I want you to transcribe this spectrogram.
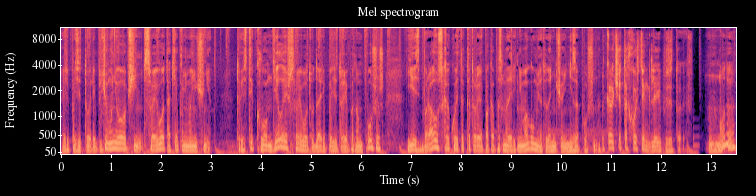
репозиторий. Причем у него вообще своего, так я понимаю, ничего нет. То есть ты клон делаешь своего туда репозитория, потом пушишь. Есть брауз какой-то, который я пока посмотреть не могу, у меня туда ничего не запушено. Ну, короче, это хостинг для репозиториев. Ну да.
